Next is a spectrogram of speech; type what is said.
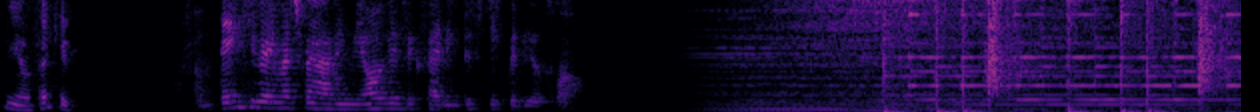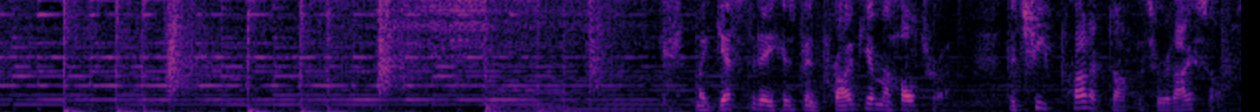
you know thank you. Awesome. Thank you very much for having me. Always exciting to speak with you as well. My guest today has been Pragya Malhotra, the Chief Product Officer at isolved.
